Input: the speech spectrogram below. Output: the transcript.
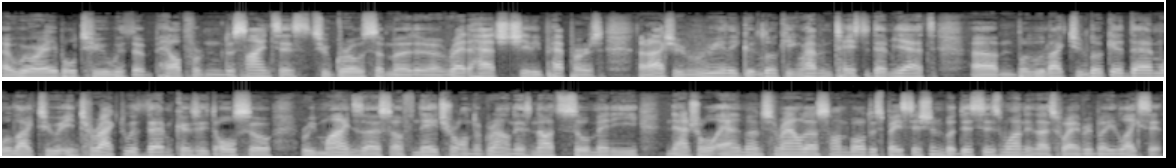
uh, we were able to, with the help from the scientists, to grow some uh, red hatch chili peppers that are actually really good looking. We haven't tasted them yet, um, but we like to look at them. We like to interact with them because it also reminds us of nature on the ground. There's not so many natural elements around us on board the space station, but this is one, and that's why everybody likes it.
